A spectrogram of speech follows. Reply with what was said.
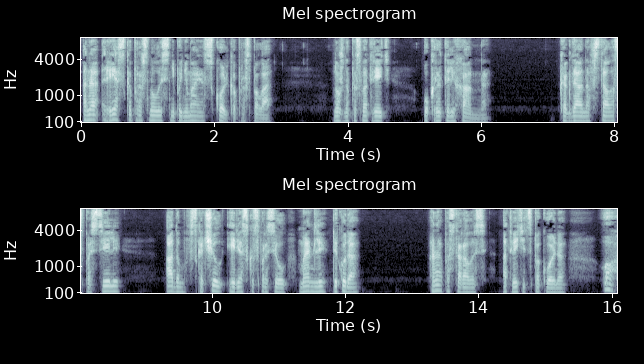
Она резко проснулась, не понимая, сколько проспала. Нужно посмотреть, укрыта ли Ханна. Когда она встала с постели, Адам вскочил и резко спросил, «Мэнли, ты куда?» Она постаралась ответить спокойно, «О,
